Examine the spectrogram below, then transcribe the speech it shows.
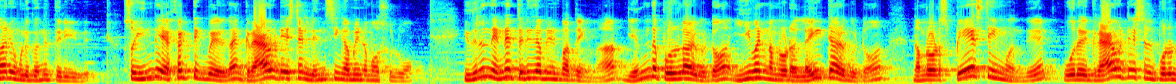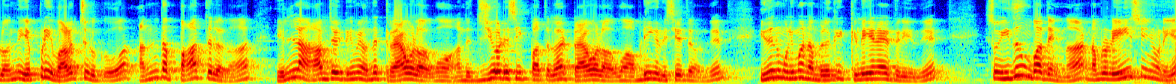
மாதிரி உங்களுக்கு வந்து தெரியுது. ஸோ இந்த எஃபெக்ட்டுக்கு பேர் தான் கிராவிடேஷனல் லென்சிங் அப்படின்னு நம்ம சொல்லுவோம். இதுலேருந்து என்ன தெரியுது அப்படின்னு பார்த்தீங்கன்னா எந்த பொருளாக இருக்கட்டும் ஈவன் நம்மளோட லைட்டாக இருக்கட்டும் நம்மளோட ஸ்பேஸ் டைம் வந்து ஒரு கிராவிடேஷனல் பொருள் வந்து எப்படி வளைச்சிருக்கோ அந்த பாத்தில் தான் எல்லா ஆப்ஜெக்ட்டுமே வந்து ட்ராவல் ஆகும். அந்த ஜியோடெசிக் பாத்தில் தான் ட்ராவல் ஆகும் அப்படிங்கிற விஷயத்த வந்து இதன் மூலிமா நம்மளுக்கு கிளியராக தெரியுது. ஸோ இதுவும் பார்த்தீங்கன்னா நம்மளோட எயின்ஸ்டீனுடைய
